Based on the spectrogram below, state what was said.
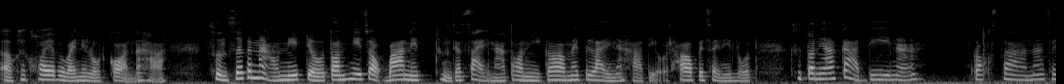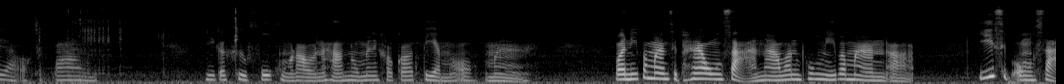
เออค่อยๆเอาไปไว้ในรถก่อนนะคะ ส่วนเสื้อกันหนาวนิดเดี๋ยวตอนนี้จอกบ้านนิดถึงจะใส่นะ ตอนนี้ก็ไม่เป็นไรนะคะ เดี๋ยวถ้าเอาไปใส่ในรถ คือตอนนี้อากาศดีนะร็อกซาน่าจะอยากออกจากบ้าน นี่ก็คือฟูกของเรานะคะนมมันเขาก็เตรียมมาออกมา วันนี้ประมาณ 15 องศานะวันพรุ่งนี้ประมาณอ่า 20 องศา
